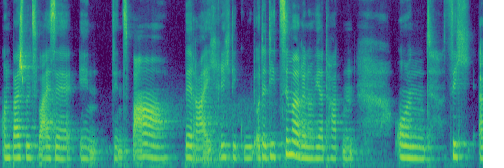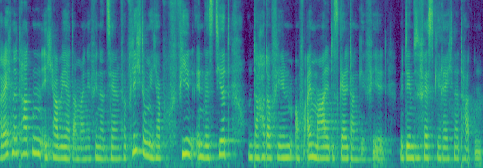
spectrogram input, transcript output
und beispielsweise in den Spa-Bereich richtig gut oder die Zimmer renoviert hatten und sich errechnet hatten. Ich habe ja da meine finanziellen Verpflichtungen, ich habe viel investiert und da hat auf, jeden, auf einmal das Geld dann gefehlt, mit dem sie festgerechnet hatten.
